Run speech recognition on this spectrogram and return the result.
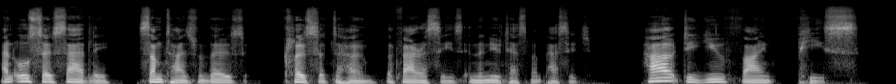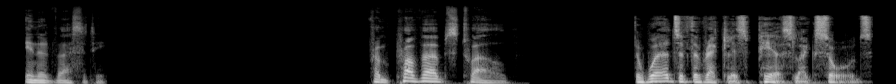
and also, sadly, sometimes from those closer to home, the Pharisees in the New Testament passage. How do you find peace in adversity? From Proverbs 12 The words of the reckless pierce like swords,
